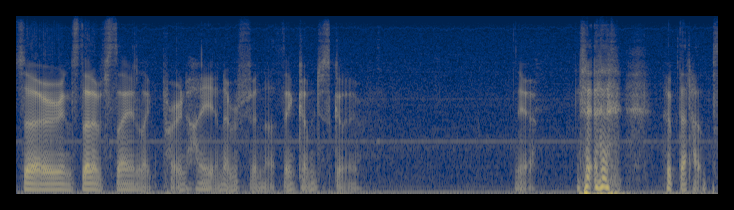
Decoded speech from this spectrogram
So instead of saying like prone height and everything, I think I'm just gonna. Yeah. Hope that helps.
